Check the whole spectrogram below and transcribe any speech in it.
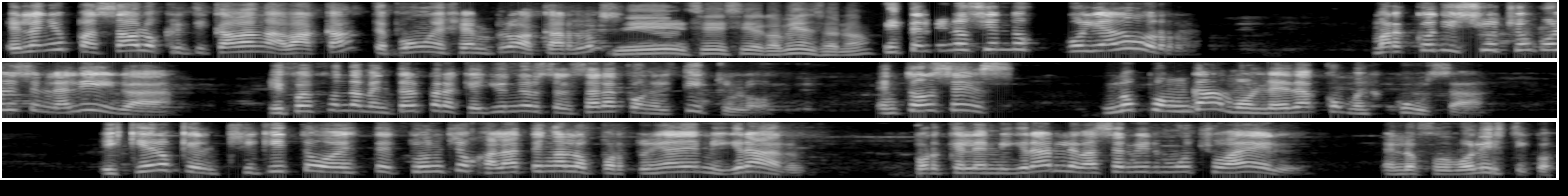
El año pasado lo criticaban a Vaca, te pongo un ejemplo, a Carlos. Sí, sí, sí, al comienzo, ¿no? Y terminó siendo goleador. Marcó 18 goles en la liga y fue fundamental para que Junior se alzara con el título. Entonces, no pongamos la edad como excusa. Y quiero que el chiquito, este Tuncho, ojalá tenga la oportunidad de emigrar, porque el emigrar le va a servir mucho a él en lo futbolístico.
